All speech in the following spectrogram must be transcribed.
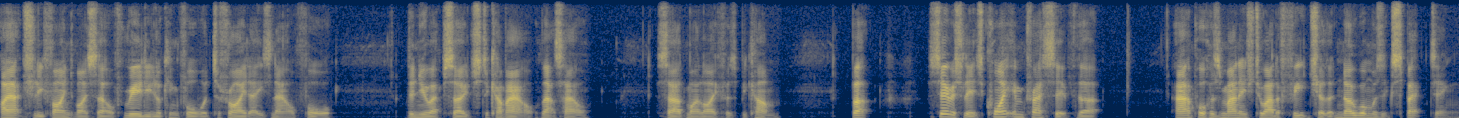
I actually find myself really looking forward to Fridays now for the new episodes to come out. That's how sad my life has become. But seriously, it's quite impressive that Apple has managed to add a feature that no one was expecting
